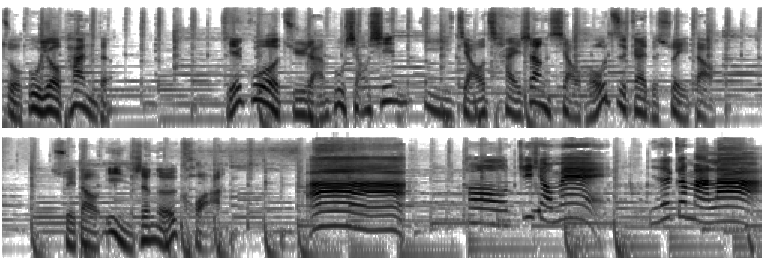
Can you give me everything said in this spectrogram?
左顾右盼的，结果居然不小心一脚踩上小猴子盖的隧道，隧道应声而垮。啊！哦，鸡小妹，你在干嘛啦？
